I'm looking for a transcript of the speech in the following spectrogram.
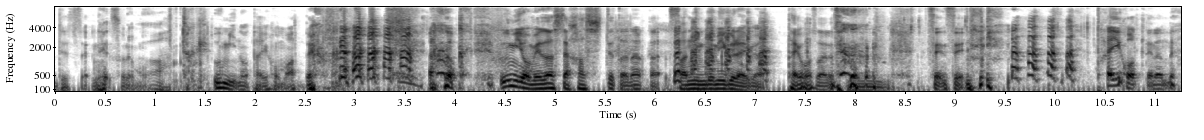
出てたよね、それも。あったっけ海の逮捕もあったよ。あ の海を目指して走ってたなんか3人組ぐらいが逮捕された。先生に。逮捕ってなんだよ。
